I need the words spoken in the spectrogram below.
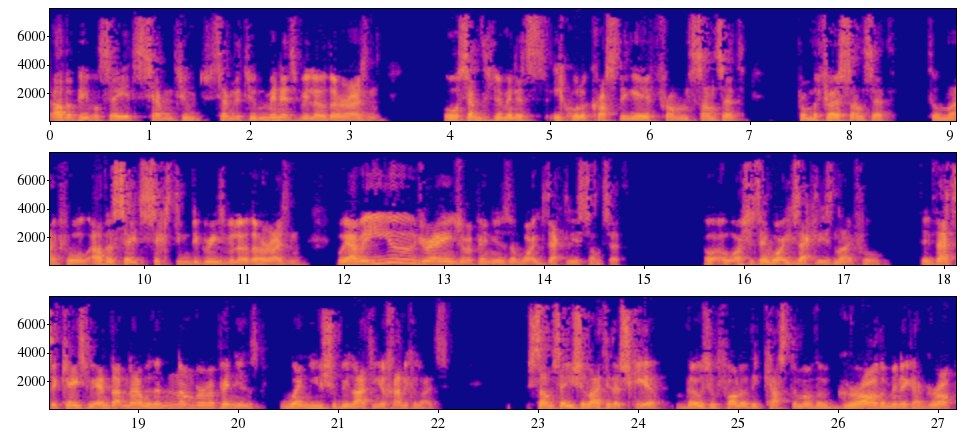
Other people say it's 72, 72 minutes below the horizon, or 72 minutes equal across the year from sunset, from the first sunset till nightfall. Others say it's 16 degrees below the horizon. We have a huge range of opinions of what exactly is sunset. Or, or I should say, what exactly is nightfall. If that's the case, we end up now with a number of opinions when you should be lighting your Hanukkah lights. Some say you should light it at Shkia. Those who follow the custom of the Gra, the Minik HaGra,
